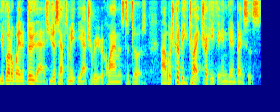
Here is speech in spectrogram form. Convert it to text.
you've got a way to do that. You just have to meet the attribute requirements to do it, uh, which could be tri- tricky for in-game bases.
